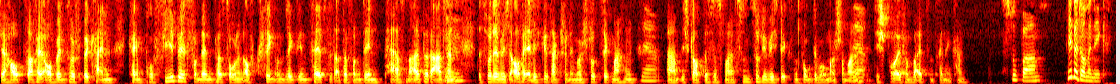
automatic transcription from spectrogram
der Hauptsache, auch wenn zum Beispiel kein, kein Profilbild von den Personen auf Xing und LinkedIn selbst ist, also von den Personalberatern. Mhm. Das würde mich auch ehrlich gesagt schon immer stutzig machen. Ja. Ähm, ich glaube, das ist mal, das sind so die wichtigsten Punkte, wo man schon mal ja. die Spreu vom Weizen trennen kann. Super. Lieber Dominik,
